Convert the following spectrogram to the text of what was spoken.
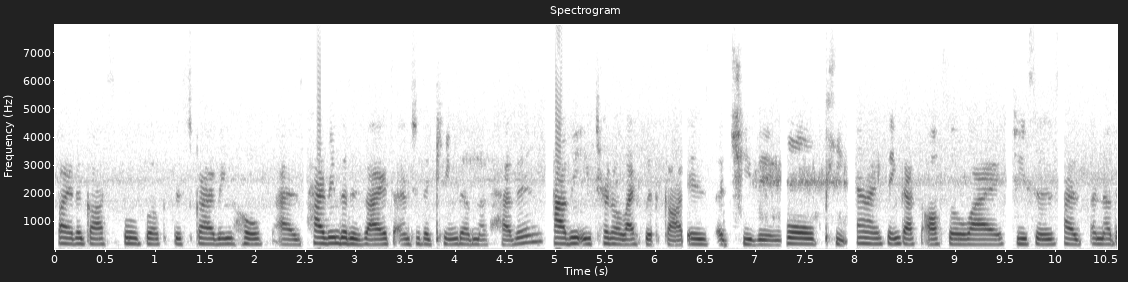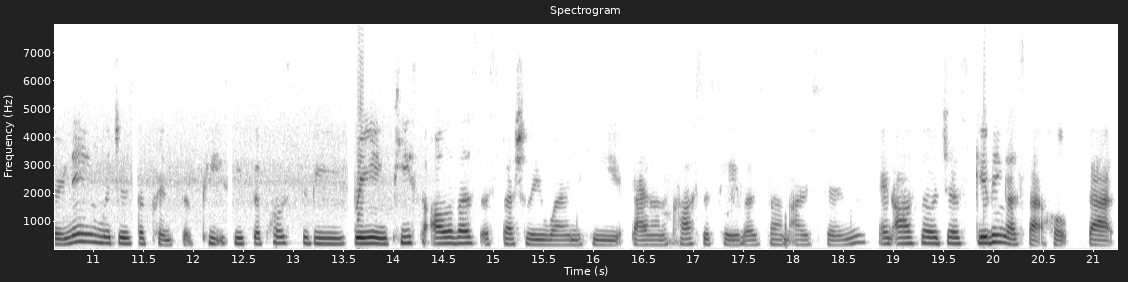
By the gospel book describing hope as having the desire to enter the kingdom of heaven, having eternal life with God is achieving full peace. And I think that's also why Jesus has another name, which is the Prince of Peace. He's supposed to be bringing peace to all of us, especially when he died on the cross to save us from our sins sins and also just giving us that hope that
